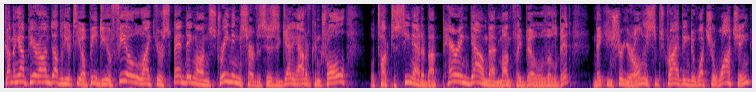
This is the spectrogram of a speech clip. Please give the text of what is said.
Coming up here on WTOP, do you feel like your spending on streaming services is getting out of control? We'll talk to CNET about paring down that monthly bill a little bit, making sure you're only subscribing to what you're watching.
